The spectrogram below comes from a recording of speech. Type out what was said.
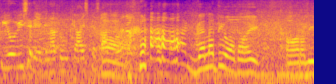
पीओवी से देखना तुम क्या इसके साथ है गलत ही हुआ था भाई। और अभी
